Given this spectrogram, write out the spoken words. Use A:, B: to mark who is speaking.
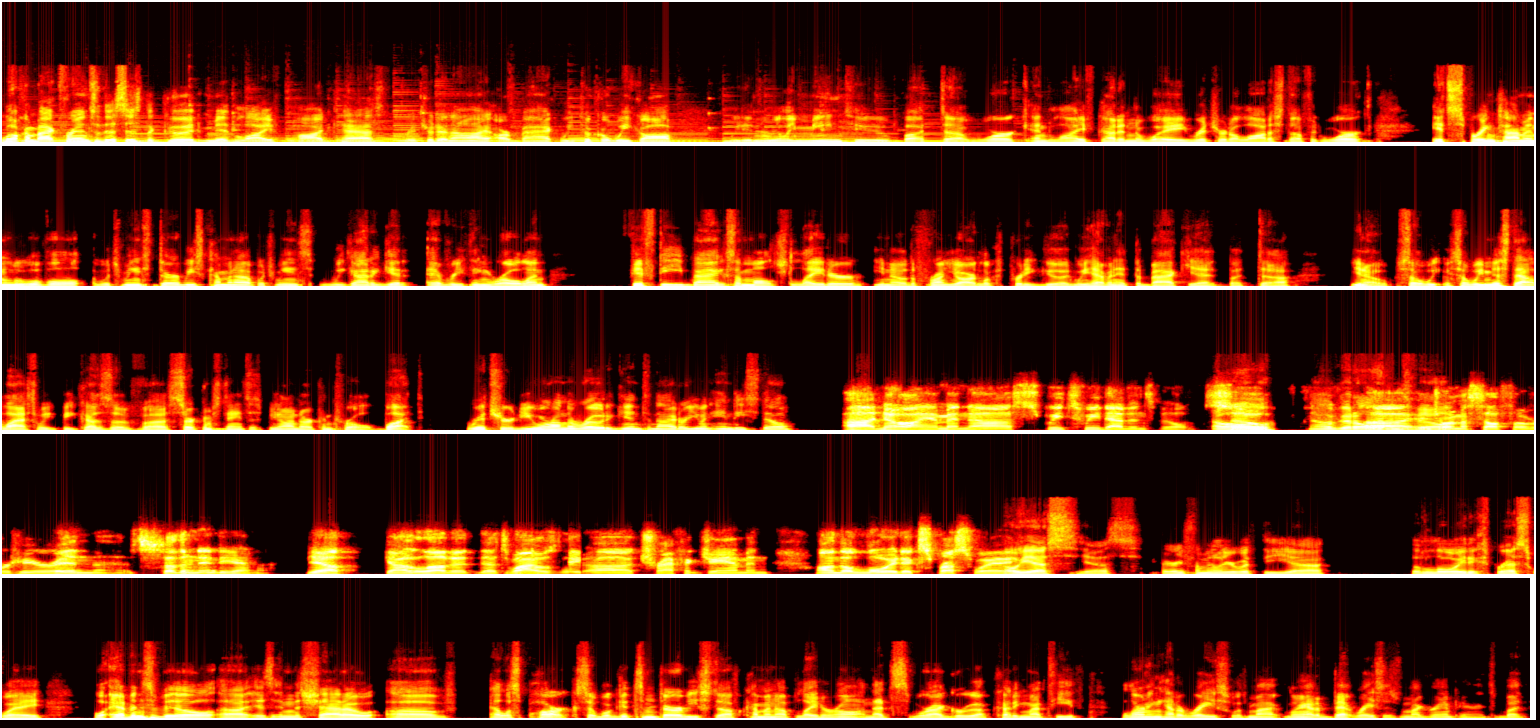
A: Welcome back, friends. This is the Good Midlife Podcast. Richard and I are back. We took a week off. We didn't really mean to, but uh, work and life got in the way. Richard, a lot of stuff at work. It's springtime in Louisville, which means Derby's coming up, which means we got to get everything rolling. 50 bags of mulch later, you know, the front yard looks pretty good. We haven't hit the back yet, but uh, you know, so we so we missed out last week because of uh, circumstances beyond our control. But Richard, you are on the road again tonight. Are you in Indy still?
B: Uh no, I am in uh sweet, sweet Evansville.
A: Oh,
B: so
A: no, good old
B: uh,
A: Evansville.
B: enjoy myself over here in southern Indiana. Yep. Gotta love it. That's why I was late. Uh, traffic jam and on the Lloyd Expressway.
A: Oh yes, yes, very familiar with the uh, the Lloyd Expressway. Well, Evansville uh, is in the shadow of Ellis Park, so we'll get some Derby stuff coming up later on. That's where I grew up, cutting my teeth, learning how to race with my, learning how to bet races with my grandparents. But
